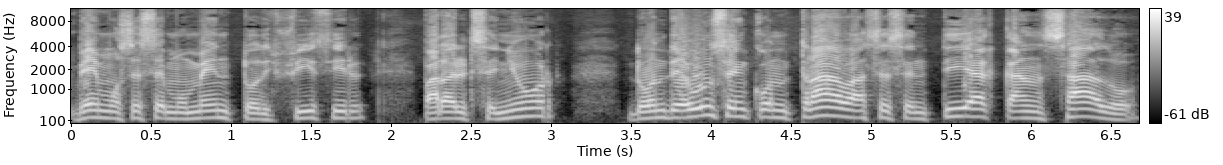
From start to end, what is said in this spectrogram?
Vemos ese momento difícil para el Señor, donde aún se encontraba, se sentía cansado,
